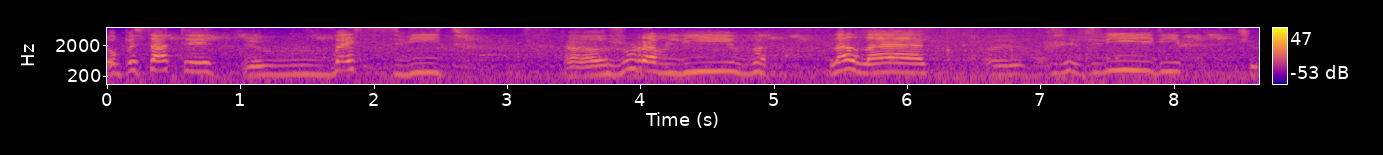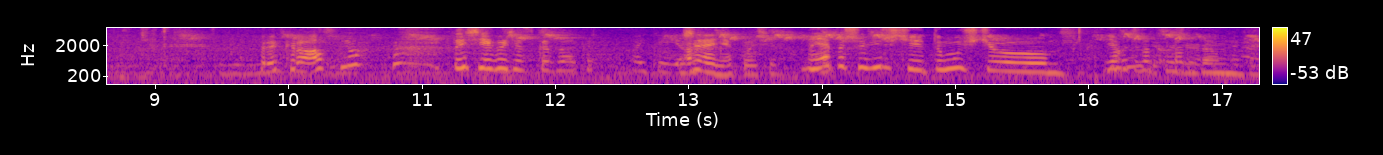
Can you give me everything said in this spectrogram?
описати е, весь світ, е, журавлів, лелек, е, звірів. Прекрасно. Хто ще хоче сказати? Женя хоче. Ну я пишу вірші, тому що я хочу написати знаменитим.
